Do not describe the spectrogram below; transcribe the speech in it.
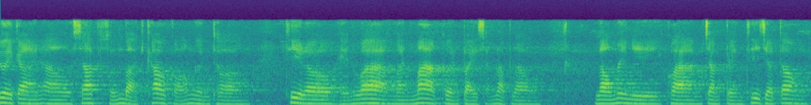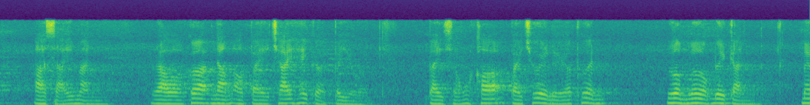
ด้วยการเอาทรัพย์สมบัติเข้าของเงินทอง ที่เราเห็นว่ามันมากเกินไปสำหรับเรา เราไม่มีความจำเป็นที่จะต้องอาศัยมัน เราก็นำเอาไปใช้ให้เกิดประโยชน์ ไปสงเคราะห์ไปช่วยเหลือเพื่อนร่วมโลกด้วยกัน ไม่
